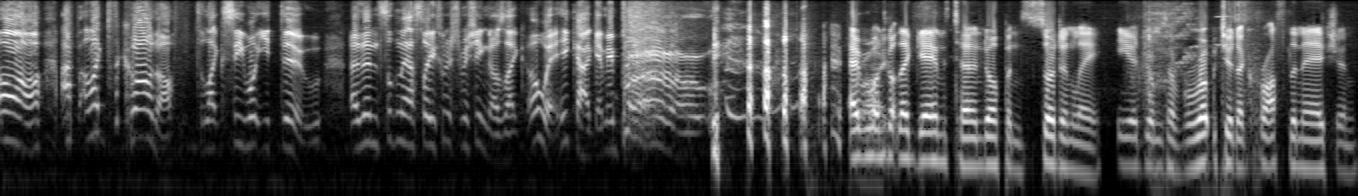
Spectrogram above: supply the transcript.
Oh, I, I liked the cone off to like see what you do, and then suddenly I saw you switch to machine gun. I was like, oh wait, he can't get me, bro. Everyone's Right. got their games turned up, and suddenly eardrums have ruptured across the nation.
